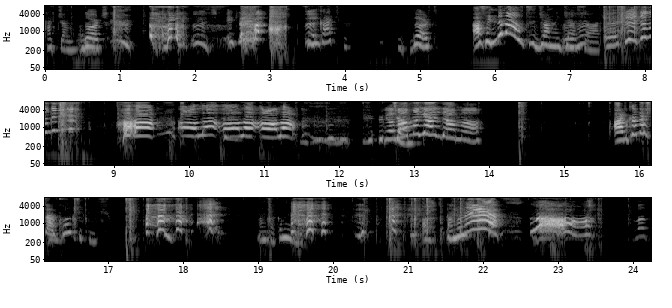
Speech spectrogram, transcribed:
Kaç canım? Dört. Üç, iki, Senin kaç? dört. Aa senin de mi altı canlı iki hasar? Evet. Ağla ağla ağla. Yanağıma geldi ama. Arkadaşlar kol çıkmış. Lan takım değil. ah, ama ne? Aa! Lan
